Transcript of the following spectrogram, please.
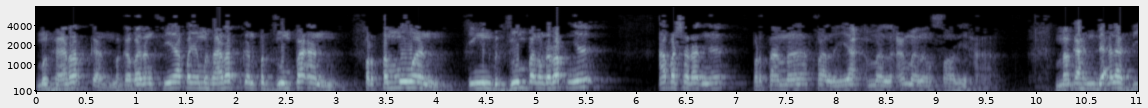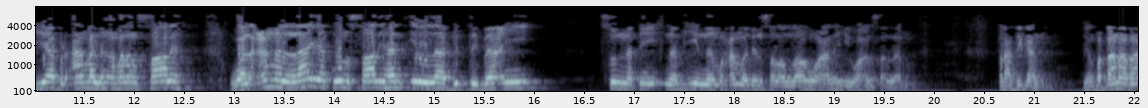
mengharapkan, maka barang siapa yang mengharapkan perjumpaan, pertemuan, ingin berjumpa dengan Rabbnya, apa syaratnya? Pertama, falyamal 'amalan shalihan. Maka hendaklah dia beramal dengan amalan saleh Wal amal la yakun salihan illa bittiba'i sunnati nabiyina Muhammadin sallallahu alaihi wasallam. Perhatikan. Yang pertama apa?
